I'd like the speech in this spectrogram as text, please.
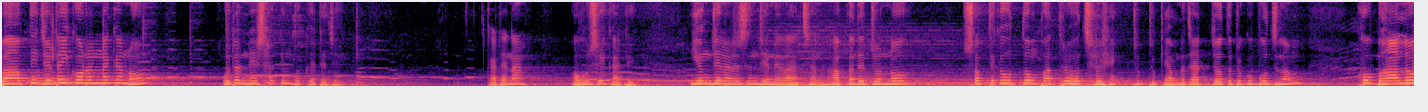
বা আপনি যেটাই করেন না কেন, ওটা নেশা কিন্তু কেটে যায়। কাটে না? অবশ্যই কাটে। ইয়ং জেনারেশন জেনেরা আছেন আপনাদের জন্য সব থেকে উত্তম পাত্র হচ্ছে টুকটুকি। আমরা যা যতটুকু বুঝলাম, খুব ভালো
